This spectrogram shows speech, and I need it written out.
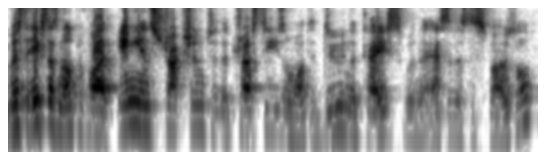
Mr. X does not provide any instruction to the trustees on what to do in the case when the asset is disposal.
